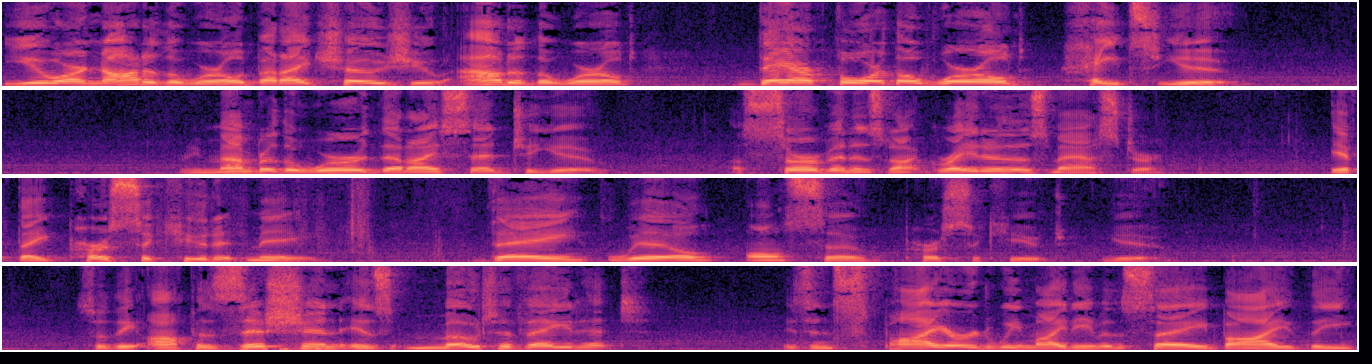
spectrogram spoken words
you are not of the world, but I chose you out of the world, therefore the world hates you. Remember the word that I said to you A servant is not greater than his master. If they persecuted me, they will also persecute you. So the opposition is motivated, is inspired, we might even say, by the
